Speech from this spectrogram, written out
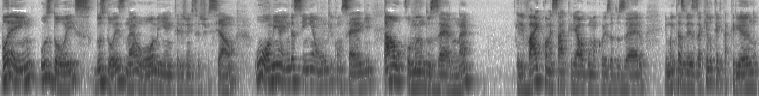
Porém, os dois, dos dois, né, o homem e a inteligência artificial, o homem ainda assim é um que consegue dar o comando zero, né? Ele vai começar a criar alguma coisa do zero e muitas vezes aquilo que ele está criando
